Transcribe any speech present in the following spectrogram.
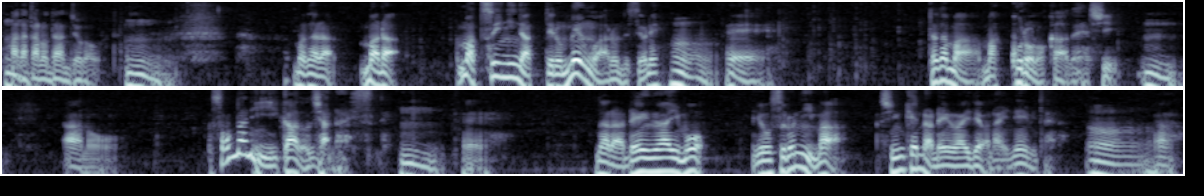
裸の男女がおると。うん。まあだから、まだ、まあ対になってる面はあるんですよね。うん。ええただまあ真っ黒のカードやし、うん。あの、そんなにいいカードじゃないですね。うん。ええだから恋愛も、要するにまあ、真剣な恋愛ではないね、みたいうん。な、ああ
